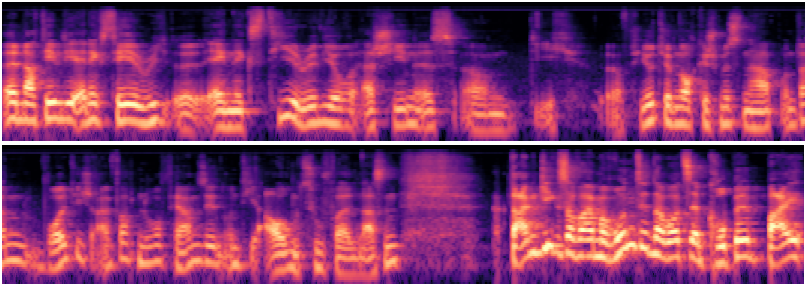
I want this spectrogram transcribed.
äh, nachdem die NXT, äh, NXT Review erschienen ist, ähm, die ich auf YouTube noch geschmissen habe. Und dann wollte ich einfach nur Fernsehen und die Augen zufallen lassen. Dann ging es auf einmal rund in der WhatsApp-Gruppe bei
